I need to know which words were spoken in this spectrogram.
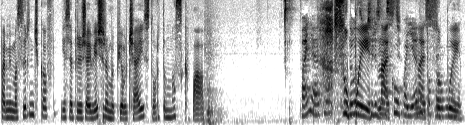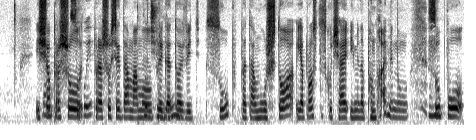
помимо сырничков, если я приезжаю вечером, мы пьем чай с тортом Москва. Понятно. Супы, ну, вот через Настя, Москву поеду, Настя, попробую. супы. Еще да? прошу, Супы. прошу всегда маму Почему? приготовить суп, потому что я просто скучаю именно по mm-hmm. супу,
